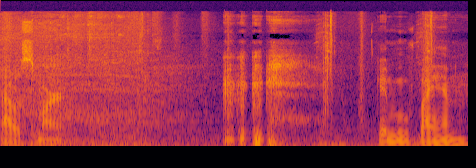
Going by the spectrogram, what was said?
That was smart. Good move by him.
